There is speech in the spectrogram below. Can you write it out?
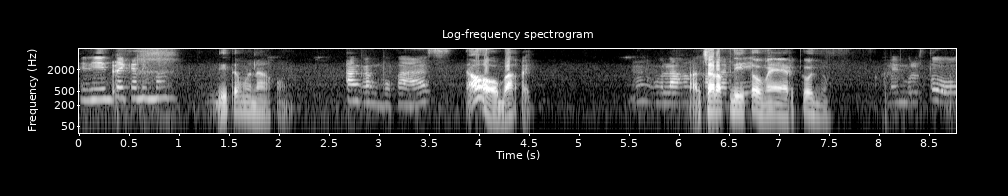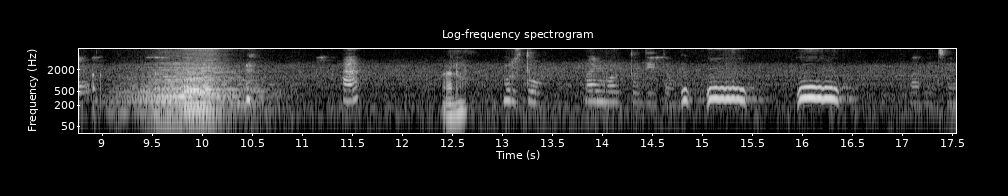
Hinihintay ka ni ma'am. Dito muna ako. Hanggang bukas. Oo, bakit? Hmm, wala kang Ang sarap katabi. dito, may aircon. No? May multo. Ano? Multo. May multo dito. Bakit, sir?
